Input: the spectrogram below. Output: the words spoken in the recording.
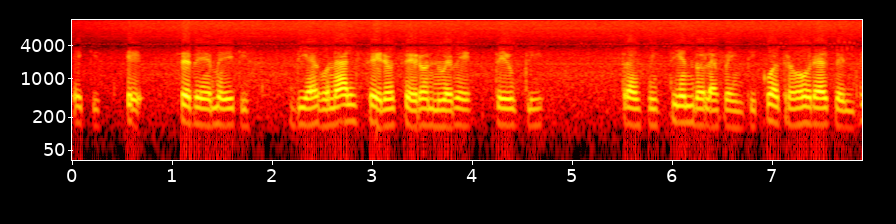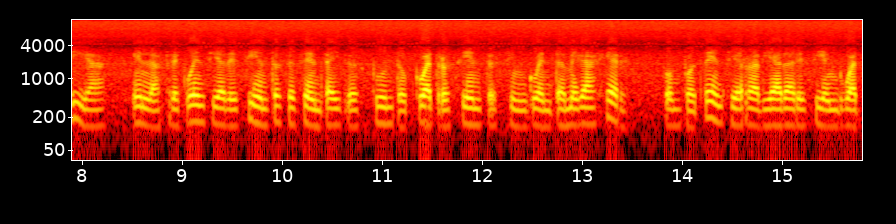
XE CDMX diagonal 009 Teucli, transmitiendo las 24 horas del día en la frecuencia de 162.450 MHz con potencia radiada de 100 watts.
